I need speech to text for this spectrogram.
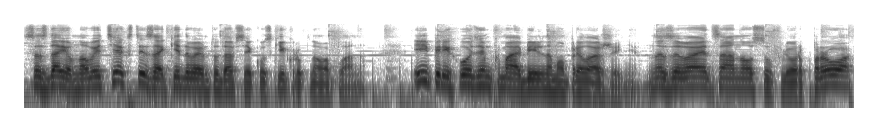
Создаем новый текст и закидываем туда все куски крупного плана. И переходим к мобильному приложению. Называется оно Souffleur Pro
